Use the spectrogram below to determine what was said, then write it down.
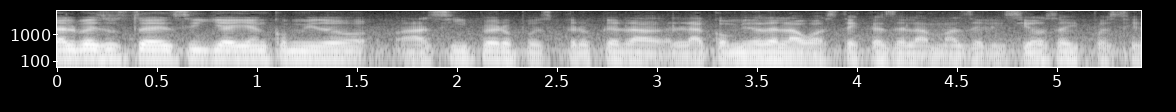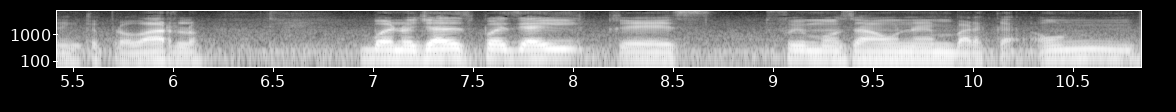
Tal vez ustedes sí ya hayan comido así, pero pues creo que la, comida de la Huasteca es de la más deliciosa y pues tienen que probarlo. Bueno, ya después de ahí fuimos a una embarca, un,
